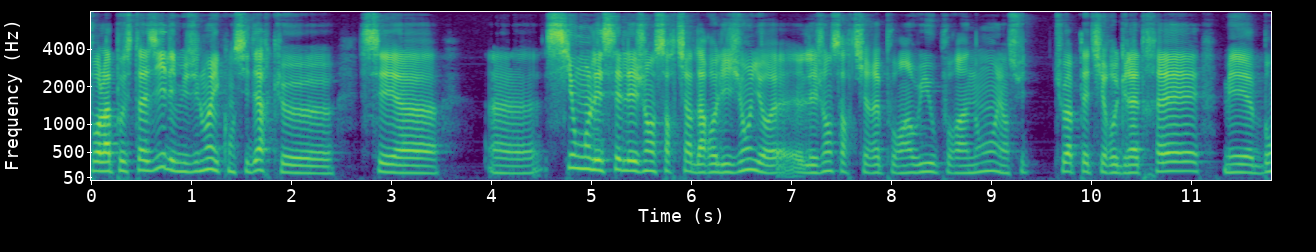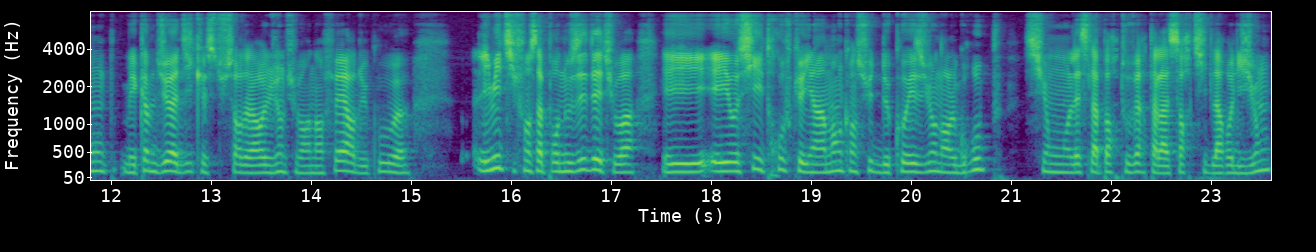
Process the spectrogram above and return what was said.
Pour l'apostasie, les musulmans ils considèrent que c'est. Euh, euh, si on laissait les gens sortir de la religion, les gens sortiraient pour un oui ou pour un non, et ensuite tu vois, peut-être ils regretteraient, mais bon, mais comme Dieu a dit que si tu sors de la religion, tu vas en enfer, du coup, euh, limite, ils font ça pour nous aider, tu vois. Et, et aussi, ils trouvent qu'il y a un manque ensuite de cohésion dans le groupe si on laisse la porte ouverte à la sortie de la religion.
